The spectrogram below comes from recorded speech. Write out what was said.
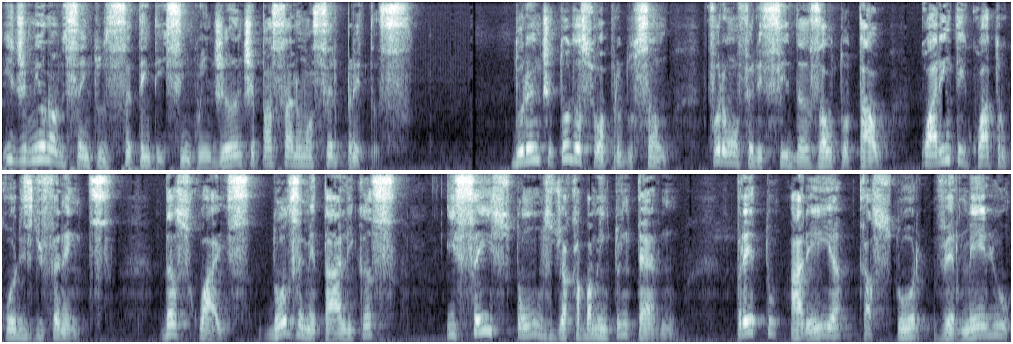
e de 1975 em diante passaram a ser pretas. Durante toda a sua produção, foram oferecidas ao total 44 cores diferentes, das quais 12 metálicas e 6 tons de acabamento interno, preto, areia, castor, vermelho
